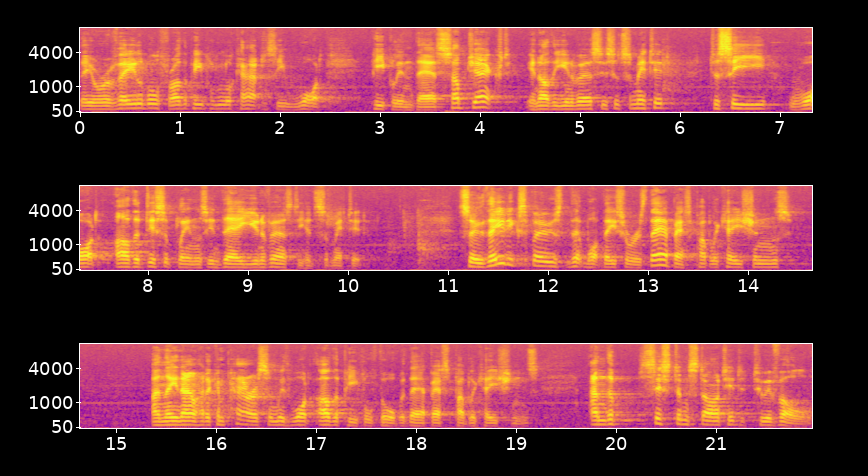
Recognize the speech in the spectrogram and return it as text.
They were available for other people to look at to see what people in their subject in other universities had submitted, to see what other disciplines in their university had submitted. So they'd exposed that what they saw as their best publications, and they now had a comparison with what other people thought were their best publications. And the system started to evolve.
